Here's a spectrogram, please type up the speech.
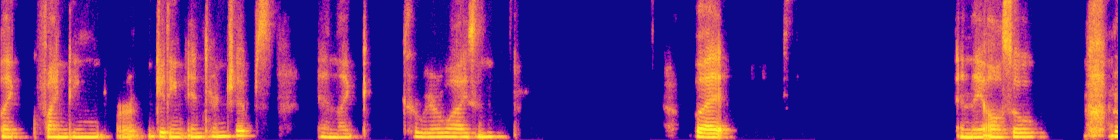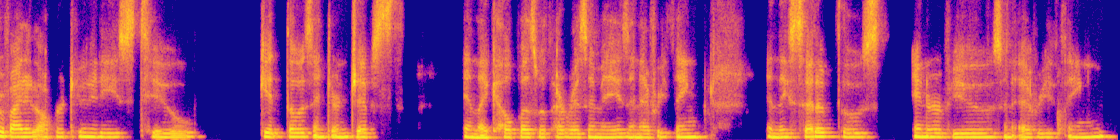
like finding or getting internships and like career wise and but and they also provided opportunities to get those internships and like help us with our resumes and everything. And they set up those interviews and everything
